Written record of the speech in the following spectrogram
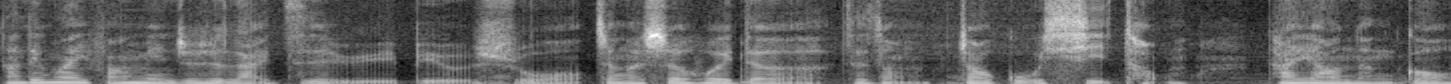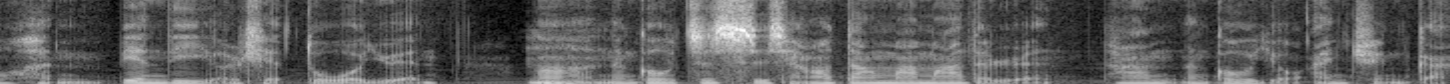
那另外一方面就是来自于，比如说整个社会的这种照顾系统，它要能够很便利而且多元，嗯，呃、能够支持想要当妈妈的人，他能够有安全感，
